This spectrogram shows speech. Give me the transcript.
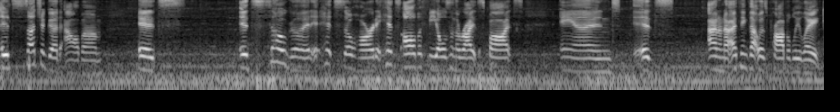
it's such a good album. It's it's so good. It hits so hard. It hits all the feels in the right spots. And it's I don't know. I think that was probably like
